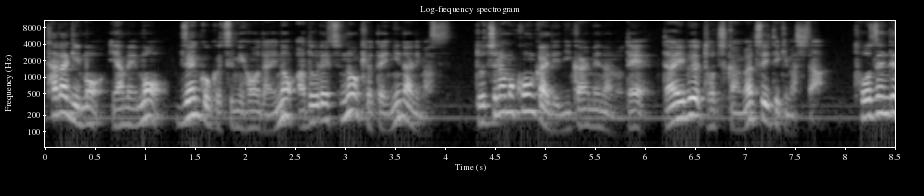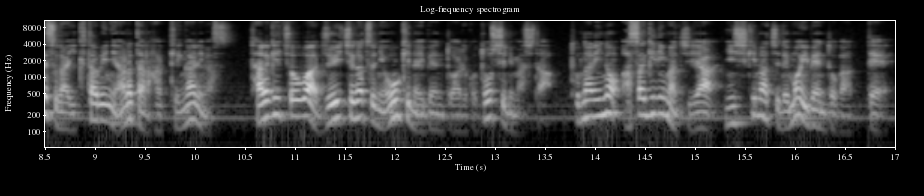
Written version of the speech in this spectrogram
多良木も八女も全国積み放題のアドレスの拠点になります。どちらも今回で2回目なので、だいぶ土地感がついてきました。当然ですが行くたびに新たな発見があります。多良木町は11月に大きなイベントあることを知りました。隣の朝霧町や錦町でもイベントがあって、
